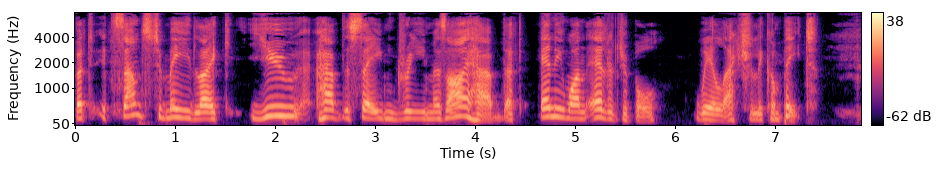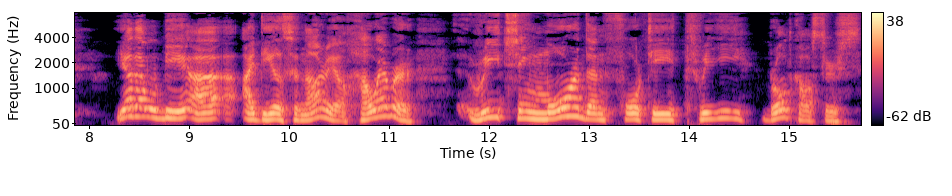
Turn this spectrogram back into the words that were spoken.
But it sounds to me like you have the same dream as I have that anyone eligible will actually compete. Yeah, that would be an ideal scenario. However, reaching more than 43 broadcasters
